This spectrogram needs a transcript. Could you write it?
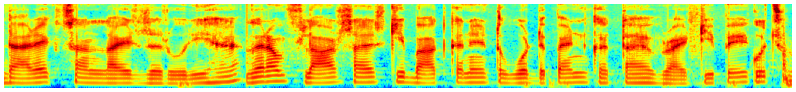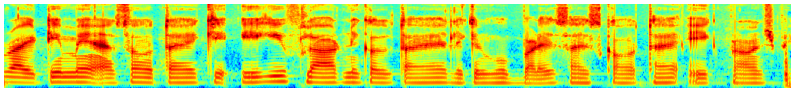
डायरेक्ट सनलाइट ज़रूरी है। अगर हम फ्लावर साइज़ की बात करें तो वो डिपेंड करता है वरायटी पे। कुछ वरायटी में ऐसा होता है कि एक ही फ्लावर निकलता है, लेकिन वो बड़े साइज़ इसका होता है, एक ब्रांच पे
